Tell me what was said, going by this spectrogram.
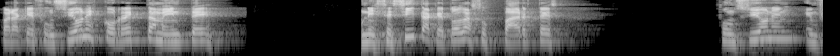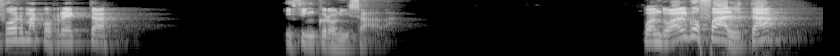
para que funcione correctamente, necesita que todas sus partes funcionen en forma correcta y sincronizada. Cuando algo falta,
